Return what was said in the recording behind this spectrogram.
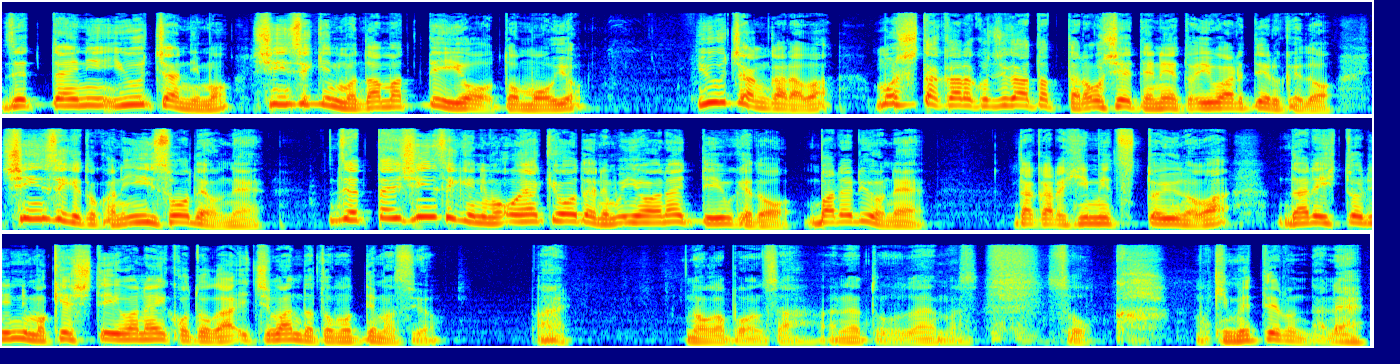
絶対にゆうちゃんにも親戚にも黙っていようと思うよ。ゆうちゃんからはもし宝くじが当たったら教えてねと言われてるけど親戚とかに言いそうだよね。絶対親戚にも親兄弟にも言わないって言うけどバレるよね。だから秘密というのは誰一人にも決して言わないことが一番だと思ってますよ。はい。野賀ポンさんありがとうございます。そうか。決めてるんだね。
